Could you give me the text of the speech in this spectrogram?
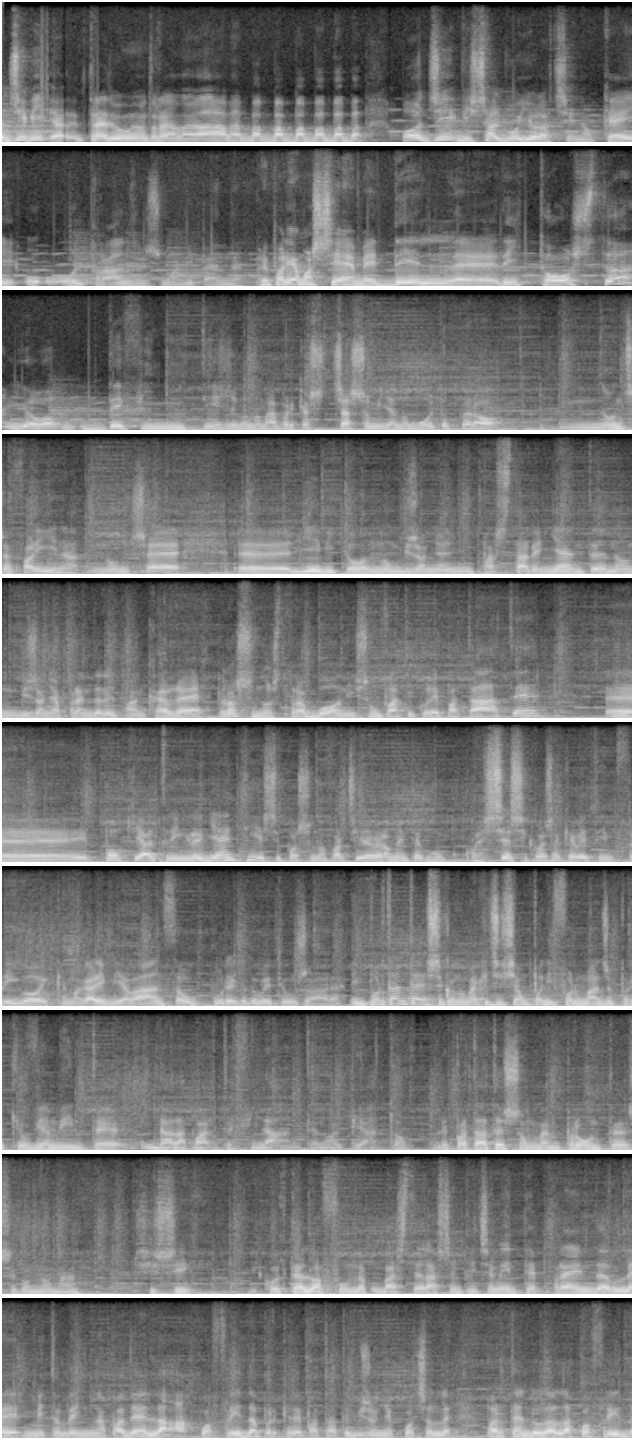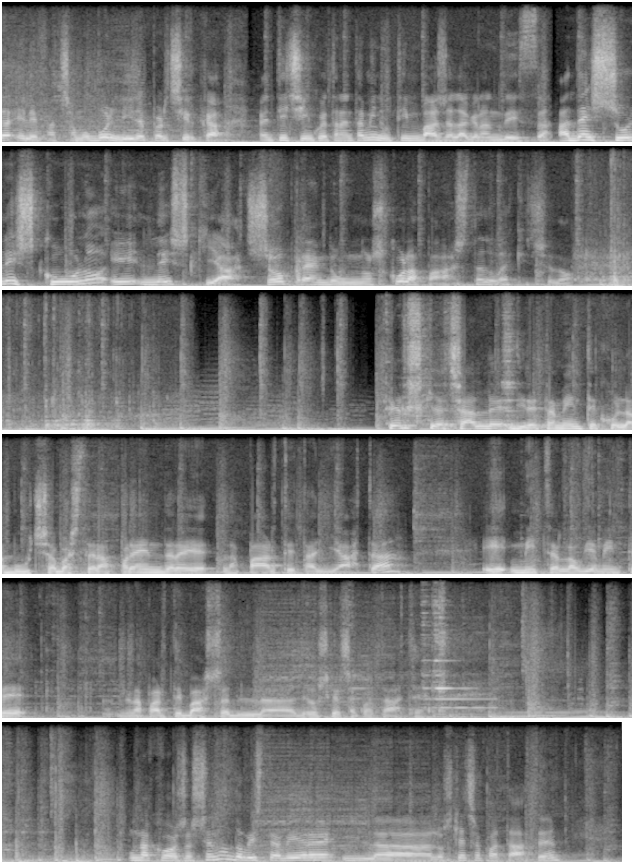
Oggi vi... 3, 2, 1, 3... Oggi vi salvo io la cena, ok? O, o, il pranzo, insomma, dipende. Prepariamo assieme del, dei toast, li ho definiti, secondo me, perché ci assomigliano molto, però non c'è farina, non c'è eh, lievito, non bisogna impastare niente, non bisogna prendere il pancarré, però sono strabuoni, sono fatti con le patate, eh, pochi altri ingredienti e si possono farcire veramente con qualsiasi cosa che avete in frigo e che magari vi avanza oppure che dovete usare. L'importante è secondo me che ci sia un po' di formaggio perché ovviamente dà la parte filante no, al piatto. Le patate sono ben pronte secondo me, sì sì, il coltello affonda, basterà semplicemente prenderle, metterle in una padella, acqua fredda perché le patate bisogna cuocerle partendo dall'acqua fredda e le facciamo bollire per circa 25-30 minuti in base alla grandezza. Adesso le scolo e le schiaccio, prendo uno scolapasta, dov'è che ce l'ho? Per schiacciarle direttamente con la buccia basterà prendere la parte tagliata e metterla ovviamente nella parte bassa del, dello schiacciapatate. Una cosa, se non doveste avere il, lo schiacciapatate,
